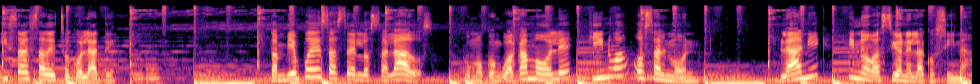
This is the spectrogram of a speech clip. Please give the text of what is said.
y salsa de chocolate. También puedes hacerlos salados, como con guacamole, quinoa o salmón. Blanic, innovación en la cocina.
